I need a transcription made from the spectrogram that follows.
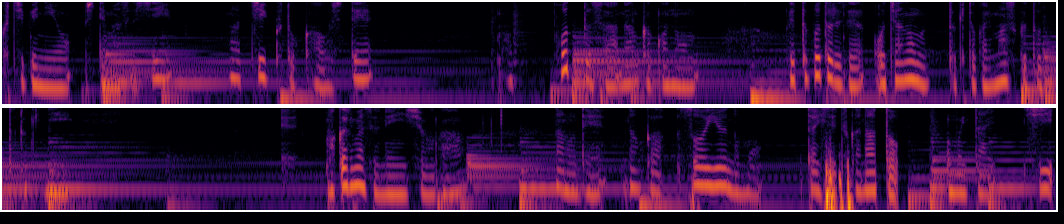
口紅をしてますし、まあ、チークとかをして、まあ、ポッとさなんかこのペットボトルでお茶飲む時とかにマスク取った時に分かりますよね印象が。なのでなんかそういうのも大切かなと思いたいし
